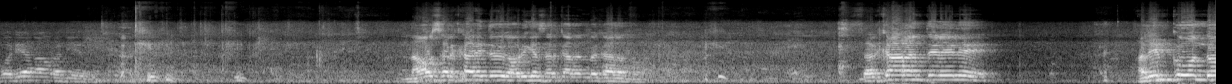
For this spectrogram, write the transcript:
बढ़िया नाम रखिए ನಾವು ಸರ್ಕಾರ ಇದ್ದೇವೆ ಅವರಿಗೆ ಸರ್ಕಾರ ಅನ್ಬೇಕಾದದ್ದು ಸರ್ಕಾರ ಅಂತೇಳಿ ಹೇಳಿ ಅಲಿಮ್ಕೋ ಒಂದು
